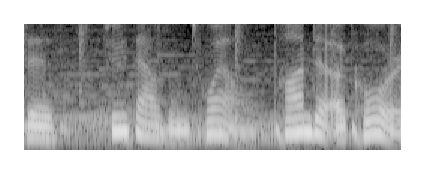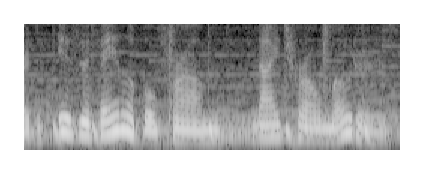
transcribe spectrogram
This 2012 Honda Accord is available from Nitro Motors.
